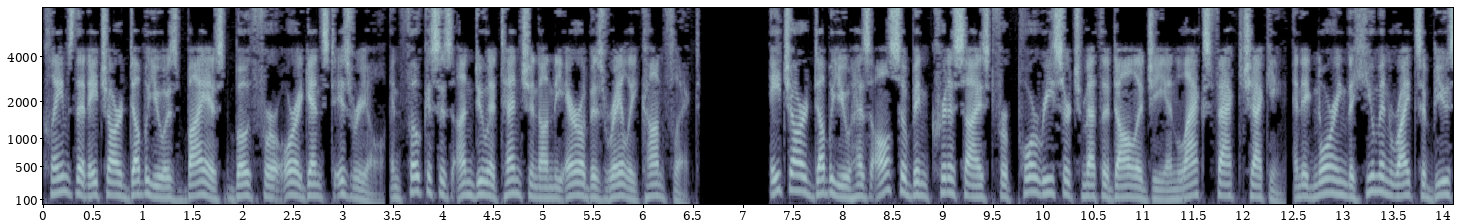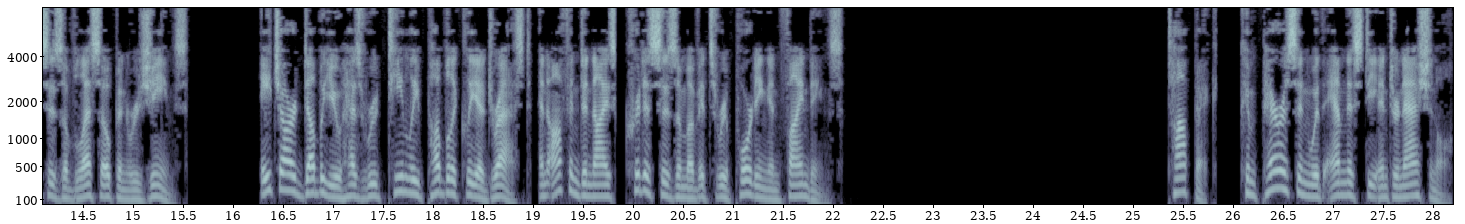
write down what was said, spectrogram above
claims that HRW is biased both for or against Israel and focuses undue attention on the Arab-Israeli conflict. HRW has also been criticized for poor research methodology and lax fact-checking, and ignoring the human rights abuses of less open regimes. HRW has routinely publicly addressed, and often denies, criticism of its reporting and findings. Comparison with Amnesty International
